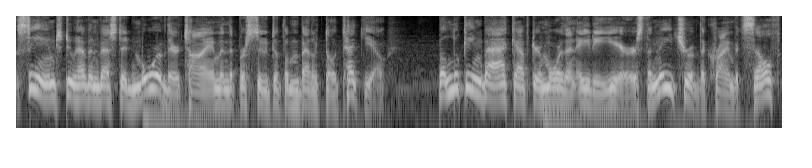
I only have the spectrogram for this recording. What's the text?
seemed to have invested more of their time in the pursuit of Umberto Tecchio, but looking back after more than 80 years, the nature of the crime itself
